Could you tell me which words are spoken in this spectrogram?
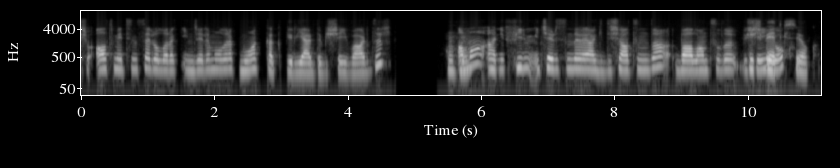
Şu alt metinsel olarak inceleme olarak muhakkak bir yerde bir şey vardır. Hı hı. Ama hani film içerisinde veya gidişatında bağlantılı bir şey Hiçbir yok. etkisi yok.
